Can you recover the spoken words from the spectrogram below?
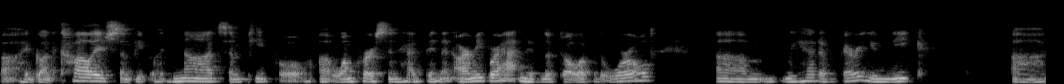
uh, had gone to college, some people had not, some people, uh, one person had been an army brat and had lived all over the world. Um, we had a very unique uh,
